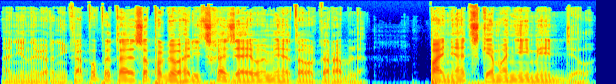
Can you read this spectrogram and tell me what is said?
Они наверняка попытаются поговорить с хозяевами этого корабля, понять, с кем они имеют дело.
